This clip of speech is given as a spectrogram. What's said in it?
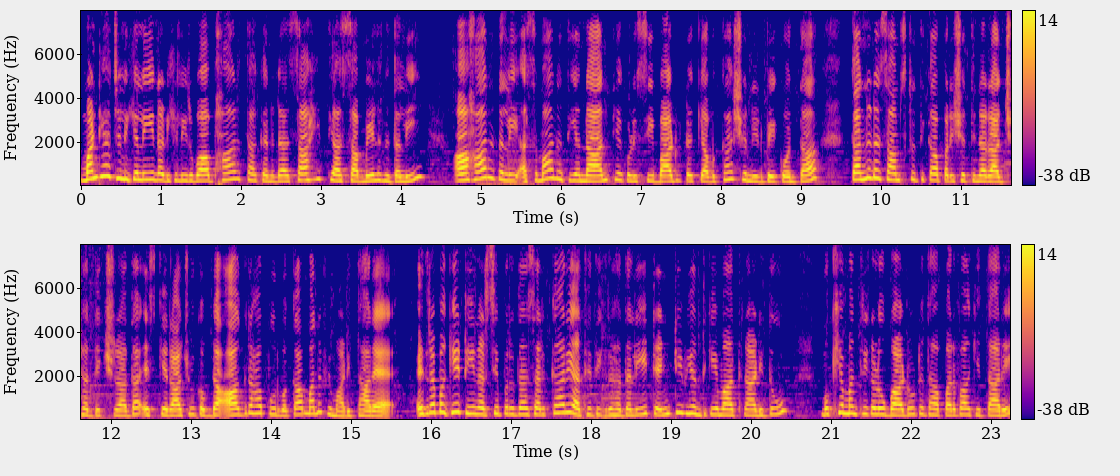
ಮಂಡ್ಯ ಜಿಲ್ಲೆಯಲ್ಲಿ ನಡೆಯಲಿರುವ ಭಾರತ ಕನ್ನಡ ಸಾಹಿತ್ಯ ಸಮ್ಮೇಳನದಲ್ಲಿ ಆಹಾರದಲ್ಲಿ ಅಸಮಾನತೆಯನ್ನು ಅಂತ್ಯಗೊಳಿಸಿ ಬಾಡೂಟಕ್ಕೆ ಅವಕಾಶ ನೀಡಬೇಕು ಅಂತ ಕನ್ನಡ ಸಾಂಸ್ಕೃತಿಕ ಪರಿಷತ್ತಿನ ರಾಜ್ಯಾಧ್ಯಕ್ಷರಾದ ಎಸ್ ಕೆ ರಾಜುಗೌಡ ಆಗ್ರಹಪೂರ್ವಕ ಮನವಿ ಮಾಡಿದ್ದಾರೆ. ಇದರ ಬಗ್ಗೆ ಟಿ ನರಸೀಪುರದ ಸರ್ಕಾರಿ ಅತಿಥಿ ಗೃಹದಲ್ಲಿ ಟೆನ್ ಟಿವಿಯೊಂದಿಗೆ ಮಾತನಾಡಿದ್ದು, ಮುಖ್ಯಮಂತ್ರಿಗಳು ಬಾಡೂಟದ ಪರವಾಗಿದ್ದಾರೆ.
